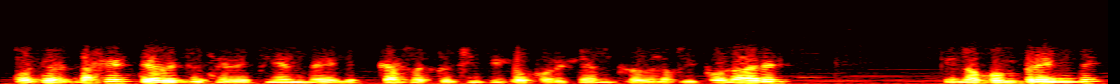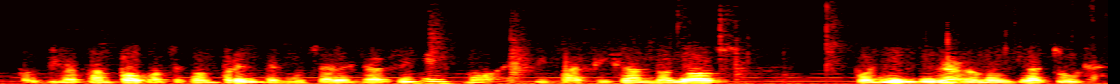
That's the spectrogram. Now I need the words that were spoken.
Entonces, la gente a veces se defiende en el caso específico, por ejemplo, de los bipolares, que no comprende, porque ellos tampoco se comprenden muchas veces a sí mismos, estigmatizándolos poniendo una nomenclatura.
